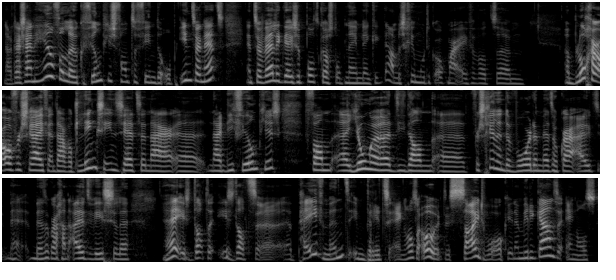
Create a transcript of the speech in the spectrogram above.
Nou, daar zijn heel veel leuke filmpjes van te vinden op internet. En terwijl ik deze podcast opneem, denk ik, nou, misschien moet ik ook maar even wat um, een blog erover schrijven en daar wat links in zetten naar, uh, naar die filmpjes van uh, jongeren die dan uh, verschillende woorden met elkaar, uit, met elkaar gaan uitwisselen. Hè, is dat, is dat pavement in Brits Engels? Oh, het is sidewalk in Amerikaanse Engels.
